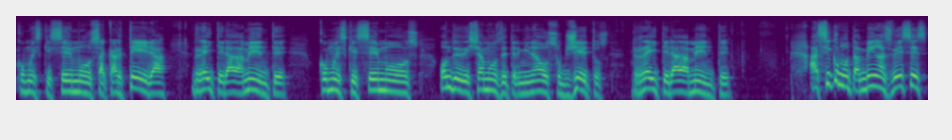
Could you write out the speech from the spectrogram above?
como esquecemos a carteira reiteradamente, como esquecemos onde deixamos determinados objetos reiteradamente. Assim como também às vezes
